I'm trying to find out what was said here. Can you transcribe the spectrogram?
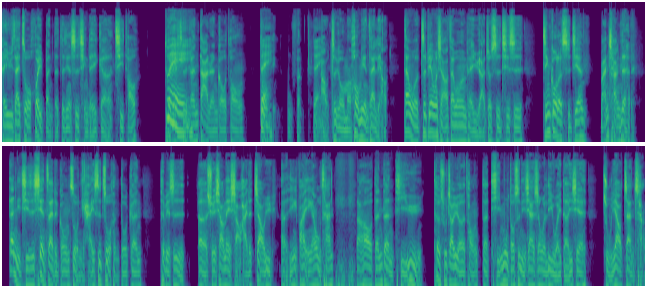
培育在做绘本的这件事情的一个起头，对，是跟大人沟通对部分，对，好，这个我们后面再聊。但我这边我想要再问问培宇啊，就是其实经过了时间蛮长的，但你其实现在的工作，你还是做很多跟特别是呃学校内小孩的教育，呃，营发营养午餐，然后等等体育、特殊教育儿童的题目，都是你现在身为立委的一些主要战场。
